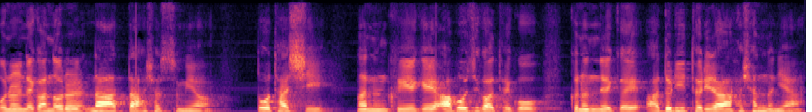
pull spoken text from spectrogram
오늘 내가 너를 낳았다 하셨으며 또 다시 나는 그에게 아버지가 되고 그는 내게 아들이 되리라 하셨느냐?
